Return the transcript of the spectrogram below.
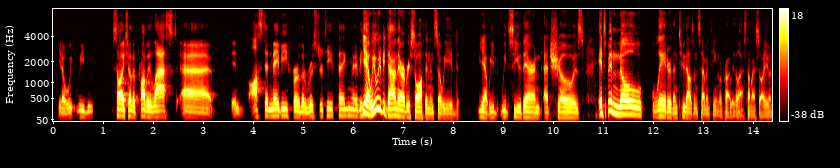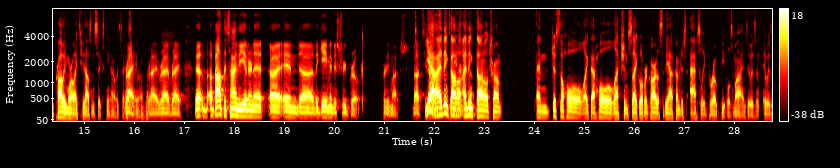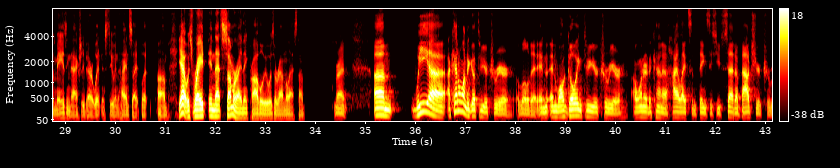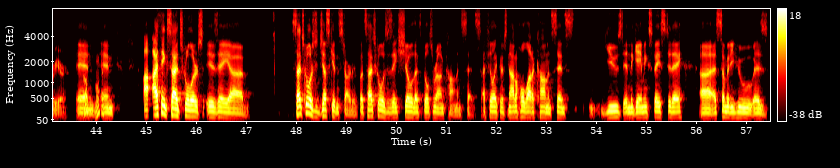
you know, we we saw each other probably last uh, in Austin, maybe for the Rooster Teeth thing, maybe. yeah, we would be down there every so often, and so we'd yeah we'd we'd see you there and at shows. It's been no later than 2017 would probably be the last time I saw you, and probably more like 2016, I would say. Right, like right, right, right. Uh, about the time the internet uh, and uh, the game industry broke, pretty much. About Yeah, I think Donald. I think Donald Trump and just the whole like that whole election cycle, regardless of the outcome, just absolutely broke people's minds. It was it was amazing to actually bear witness to in hindsight. But um, yeah, it was right in that summer. I think probably was around the last time. Right. Um, we uh I kind of want to go through your career a little bit. And and while going through your career, I wanted to kind of highlight some things that you've said about your career. And okay. and I, I think Side Scrollers is a uh Side Scrollers is just getting started, but Side Scrollers is a show that's built around common sense. I feel like there's not a whole lot of common sense used in the gaming space today. Uh, as somebody who has,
